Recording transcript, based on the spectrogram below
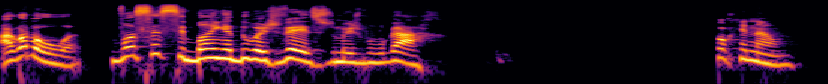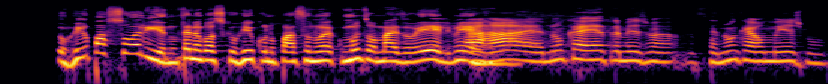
água boa, você se banha duas vezes no mesmo lugar? Por que não? O rio passou ali. Não tem negócio que o rio, quando passa, não é com muito ou mais ou ele mesmo? Aham, é, nunca entra a mesma. Você nunca é o mesmo.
